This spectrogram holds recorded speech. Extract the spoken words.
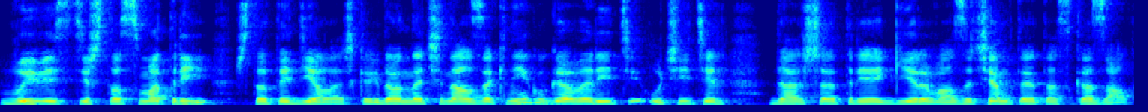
вывести, что смотри, что ты делаешь. Когда он начинал за книгу говорить, учитель дальше отреагировал, зачем ты это сказал?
